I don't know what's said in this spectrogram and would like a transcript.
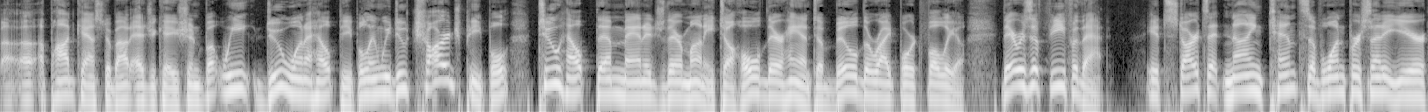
a, a, podcast about education, but we do want to help people and we do charge people to help them manage their money, to hold their hand, to build the right portfolio. There is a fee for that. It starts at nine tenths of 1% a year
